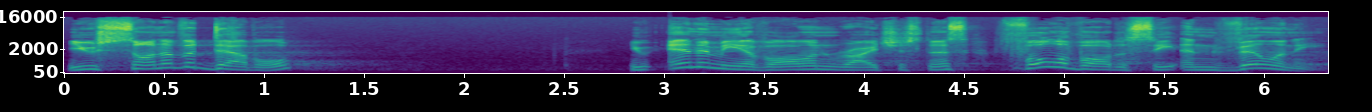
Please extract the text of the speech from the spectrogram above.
You son of the devil, you enemy of all unrighteousness, full of all deceit and villainy.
